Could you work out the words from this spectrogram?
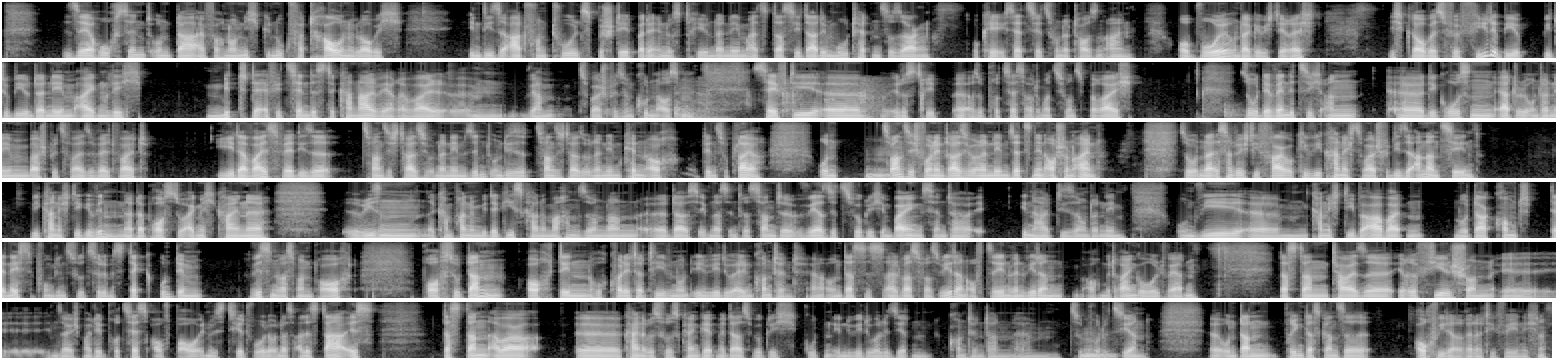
sehr hoch sind und da einfach noch nicht genug Vertrauen, glaube ich, in diese Art von Tools besteht bei den Industrieunternehmen, als dass sie da den Mut hätten zu sagen, okay, ich setze jetzt 100.000 ein. Obwohl, und da gebe ich dir recht, ich glaube, es für viele B2B-Unternehmen eigentlich mit der effizienteste Kanal wäre, weil ähm, wir haben zum Beispiel so einen Kunden aus dem Safety-Industrie, äh, äh, also Prozessautomationsbereich. So, der wendet sich an äh, die großen Erdölunternehmen beispielsweise weltweit. Jeder weiß, wer diese 20, 30 Unternehmen sind und diese 20, 30 Unternehmen kennen auch den Supplier. Und hm. 20 von den 30 Unternehmen setzen den auch schon ein. So, und da ist natürlich die Frage, okay, wie kann ich zum Beispiel diese anderen zehn, wie kann ich die gewinnen? Ne? Da brauchst du eigentlich keine riesen Kampagnen mit der Gießkanne machen, sondern äh, da ist eben das Interessante, wer sitzt wirklich im Buying Center Inhalt dieser Unternehmen und wie ähm, kann ich die bearbeiten. Nur da kommt der nächste Punkt hinzu zu dem Stack und dem Wissen, was man braucht, brauchst du dann auch den hochqualitativen und individuellen Content. Ja, und das ist halt was, was wir dann oft sehen, wenn wir dann auch mit reingeholt werden, dass dann teilweise irre viel schon äh, in, sage ich mal, den Prozessaufbau investiert wurde und das alles da ist, dass dann aber äh, keine Ressource, kein Geld mehr da ist, wirklich guten individualisierten Content dann ähm, zu mhm. produzieren. Äh, und dann bringt das Ganze auch wieder relativ wenig. Ne?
